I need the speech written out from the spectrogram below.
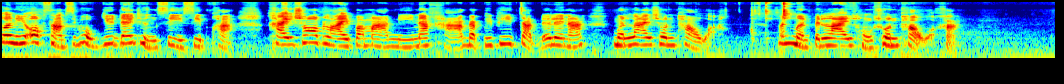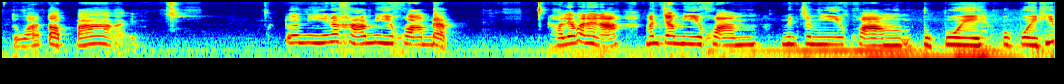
ตัวนี้อก 36 ยืดได้ถึง 40 ค่ะ ใครชอบลายประมาณนี้นะคะ แบบพี่ๆจัดได้เลยนะ เหมือนลายชนเผ่าอะ มันเหมือนเป็นลายของชนเผ่าอะค่ะ ตัวต่อไป ตัวนี้นะคะมีความแบบเขาเรียกว่าอะไรนะ มันจะมีความ มันจะมีความปุกปุย ปุกปุยที่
